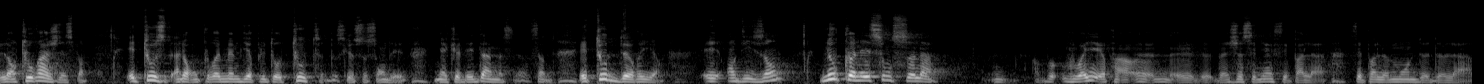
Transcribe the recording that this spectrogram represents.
l'entourage, n'est-ce pas? Et tous, alors on pourrait même dire plutôt toutes, parce que ce sont des, il n'y a que des dames, et toutes de rire, et en disant, nous connaissons cela. Vous voyez, enfin, euh, euh, je sais bien que ce n'est pas, pas, le monde de, la.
